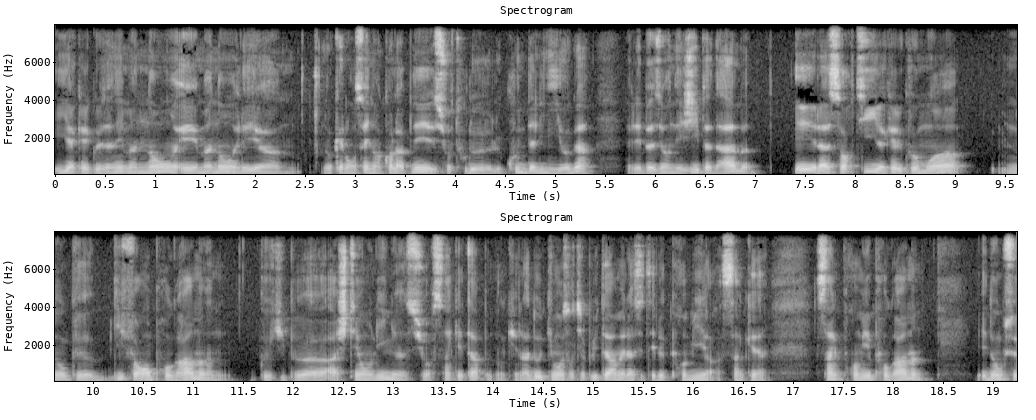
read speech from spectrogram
il y a quelques années maintenant, et maintenant elle est, euh, donc elle enseigne encore l'apnée et surtout le, le Kundalini Yoga. Elle est basée en Égypte à Dahab, et elle a sorti il y a quelques mois donc euh, différents programmes que tu peux euh, acheter en ligne sur 5 étapes. Donc il y en a d'autres qui vont sortir plus tard, mais là c'était le premier 5, 5 premiers programmes. Et donc ce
